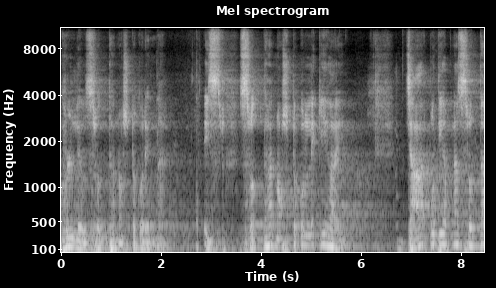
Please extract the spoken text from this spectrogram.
ঘটলেও শ্রদ্ধা নষ্ট করেন না। এই শ্রদ্ধা নষ্ট করলে কি হয়? যার প্রতি আপনার শ্রদ্ধা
